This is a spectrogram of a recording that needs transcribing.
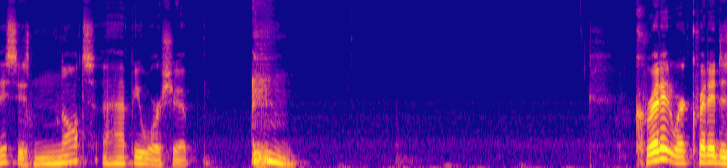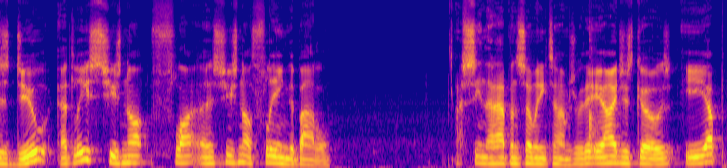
This is not a happy warship. credit where credit is due. At least she's not uh, she's not fleeing the battle. I've seen that happen so many times where the AI just goes, "Yep,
